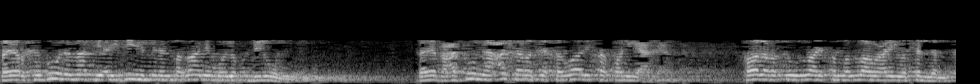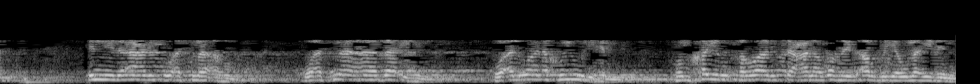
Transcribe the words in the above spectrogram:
فيرفضون ما في أيديهم من المغانم ويقبلون. فيبعثون عشرة خوارق طليعة. قال رسول الله صلى الله عليه وسلم إني لأعرف أسماءهم وأسماء آبائهم وألوان خيولهم. هم خير فوارس على ظهر الأرض يومئذ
